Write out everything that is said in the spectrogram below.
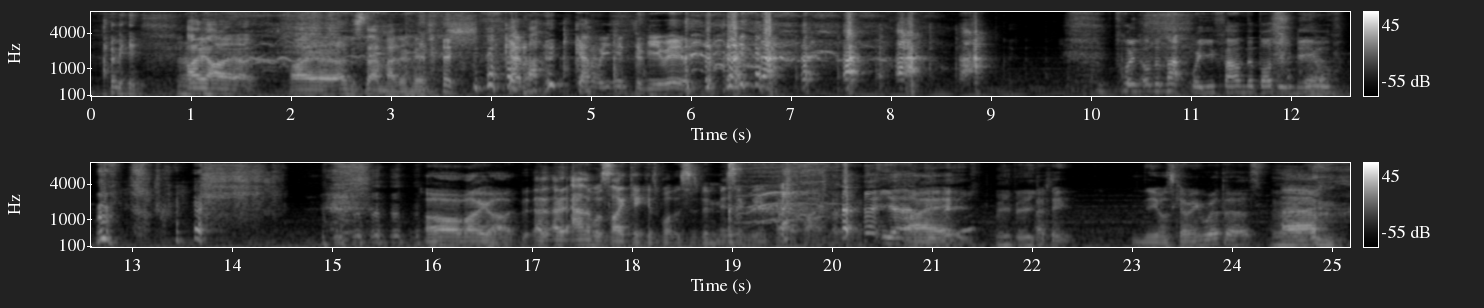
I mean, I I I uh, understand, madam. If, Can, can we interview him? Point on the map where you found the body, Neil. oh my god, a, a- animal sidekick is what this has been missing the entire time. By the way. yeah, I- maybe. maybe. I think Neil's coming with us. Uh. Um,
